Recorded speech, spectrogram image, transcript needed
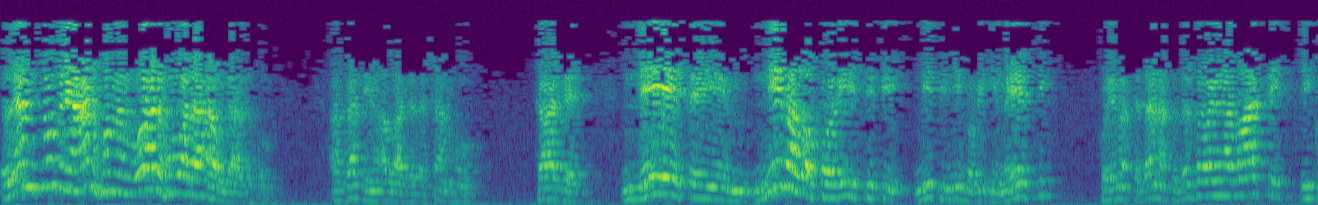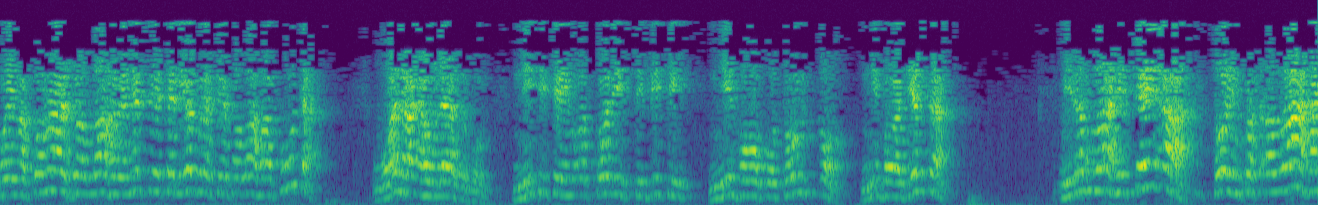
Lem tugri anhum en varhu vada avladuhum. A zatim Allah za našanog kaže, neće im nimalo koristiti niti njihovi imeci, kojima se danas održavaju na vlasti i kojima pomažu Allahove nesvjetelji odvraćaju od Allahova puta, wala auladuhum niti će im od koristi biti njihovo potomstvo njihova djeca. Min Allahi še'a. To im kod Allaha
